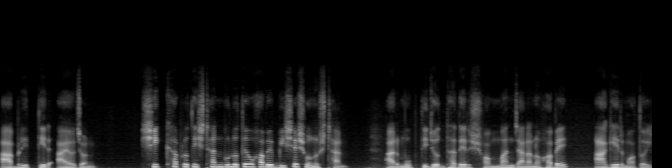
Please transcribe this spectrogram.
আবৃত্তির আয়োজন। শিক্ষা প্রতিষ্ঠানগুলোতেও হবে বিশেষ অনুষ্ঠান, আর মুক্তিযোদ্ধাদের সম্মান জানানো হবে আগের মতোই।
